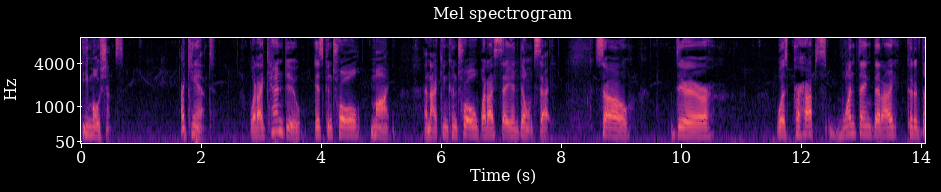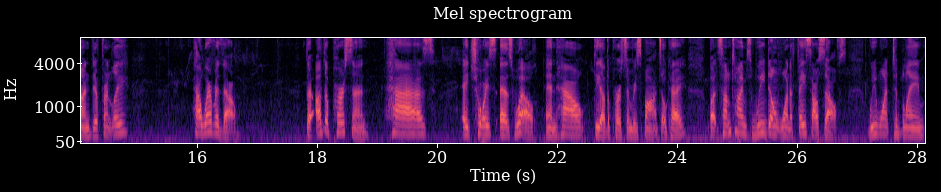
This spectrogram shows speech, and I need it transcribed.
emotions. I can't. What I can do is control mine, and I can control what I say and don't say. So, there was perhaps one thing that I could have done differently However, though, the other person has a choice as well in how the other person responds, okay? But sometimes we don't want to face ourselves. We want to blame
